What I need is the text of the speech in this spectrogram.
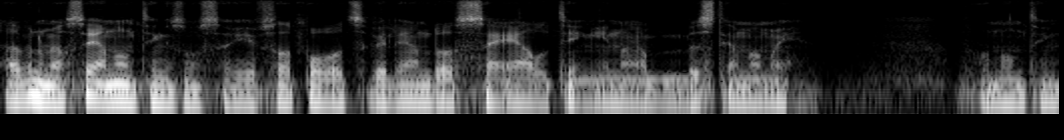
även om jag ser någonting som ser hyfsat bra ut så vill jag ändå se allting innan jag bestämmer mig för någonting.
